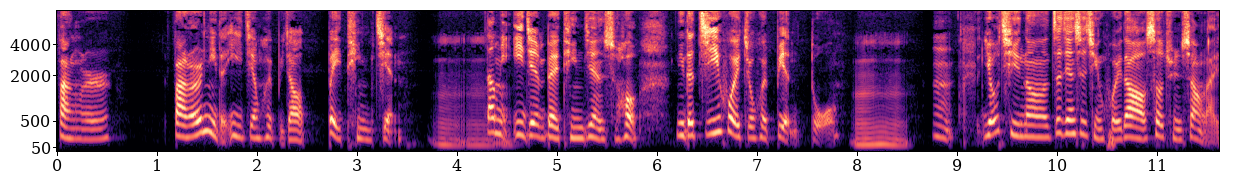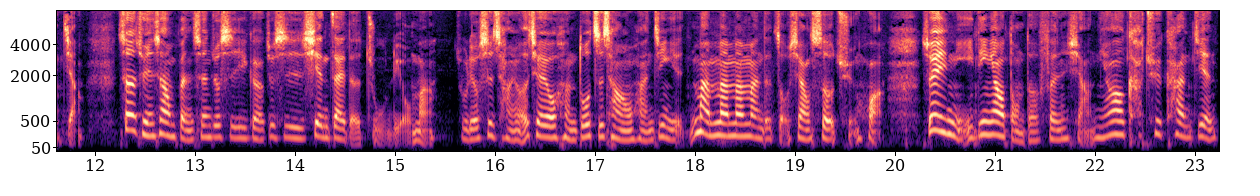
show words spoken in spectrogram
反而反而你的意见会比较被听见。嗯嗯，当你意见被听见的时候，你的机会就会变多。嗯嗯，尤其呢，这件事情回到社群上来讲，社群上本身就是一个就是现在的主流嘛，主流市场有，而且有很多职场环境也慢慢慢慢的走向社群化，所以你一定要懂得分享，你要去看见。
